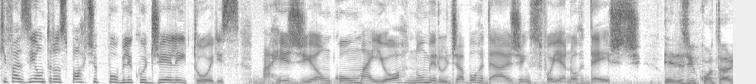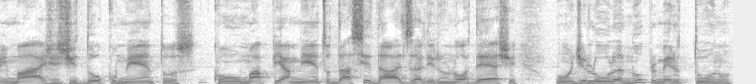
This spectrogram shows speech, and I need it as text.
que faziam transporte público de eleitores. A região com o maior número de abordagens foi a Nordeste. Eles encontraram imagens de documentos com o mapeamento das cidades ali no Nordeste, onde Lula, no primeiro turno,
